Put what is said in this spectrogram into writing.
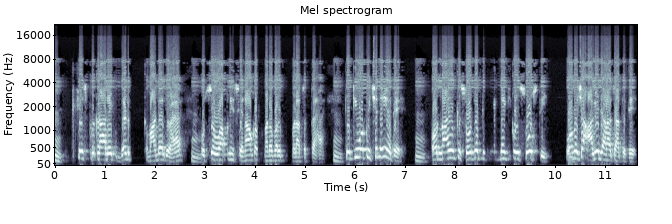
हम्म। कि किस प्रकार एक दृढ़ कमांडर जो है हम्म। उससे वो अपनी सेनाओं का मनोबल बढ़ा सकता है। हम्म। क्योंकि वो पीछे नहीं हम्म। और ना ही उनके सोच में पिछड़ने की कोई सोच थी। वो हमेशा आगे जाना चाहते थे।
